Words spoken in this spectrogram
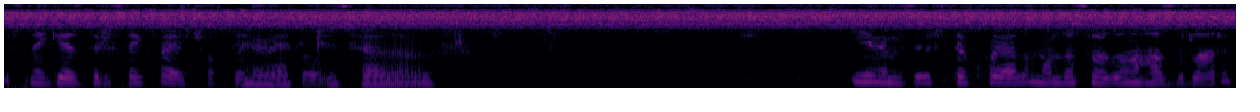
Üstüne gezdirirsek var ya çok lezzetli Evet olur. güzel olur. Yemeğimizi üstüne koyalım. Ondan sonra da onu hazırlarım.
